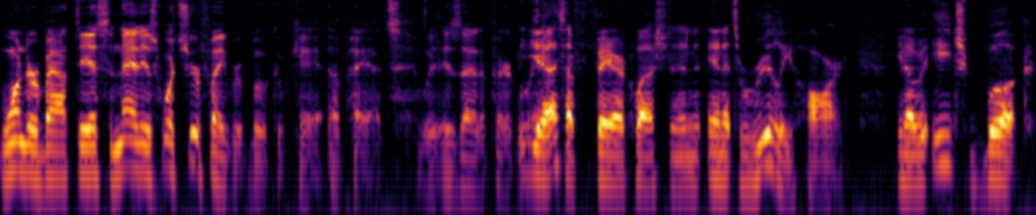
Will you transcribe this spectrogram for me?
wonder about this, and that is, what's your favorite book of cat uh? Is that a fair question? Yeah, that's a fair question, and and it's really hard. You know, each book,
